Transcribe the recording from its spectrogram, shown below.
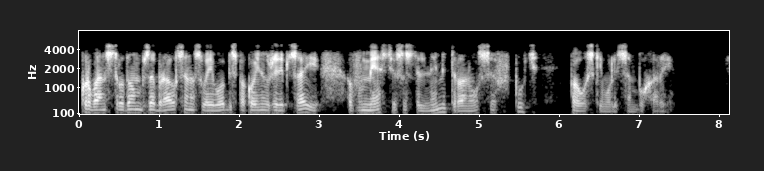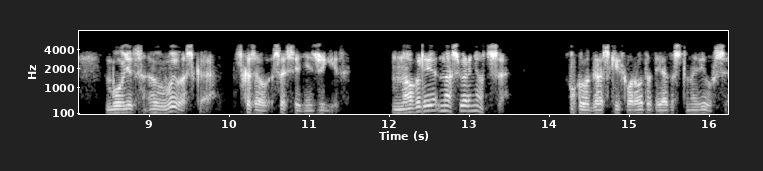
Курбан с трудом взобрался на своего беспокойного жеребца и вместе с остальными тронулся в путь по узким улицам Бухары. «Будет вылазка», — сказал соседний джигит. «Много ли нас вернется?» Около городских ворот отряд остановился.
